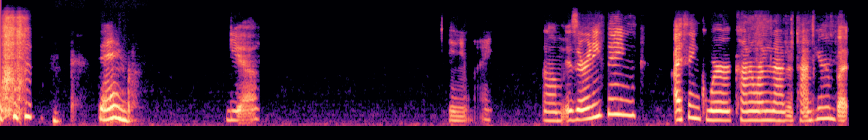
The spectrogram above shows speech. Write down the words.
Dang. yeah. Anyway, um, is there anything? I think we're kind of running out of time here, but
